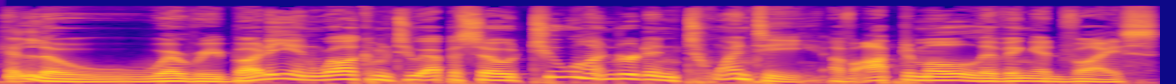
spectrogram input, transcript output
Hello, everybody, and welcome to episode 220 of Optimal Living Advice,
